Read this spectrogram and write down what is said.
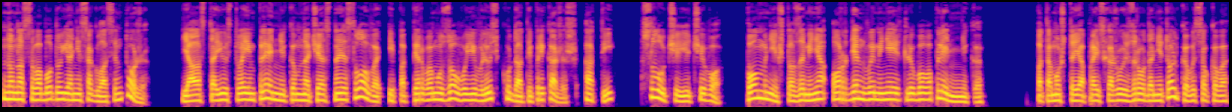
Но на свободу я не согласен тоже. Я остаюсь твоим пленником на честное слово и по первому зову явлюсь, куда ты прикажешь, а ты, в случае чего, помни, что за меня орден выменяет любого пленника, потому что я происхожу из рода не только высокого,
